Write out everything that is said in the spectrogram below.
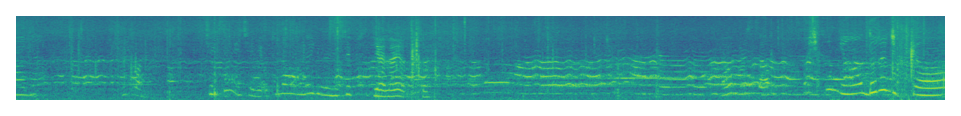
Bak. Çeksene içeriye. Oturma alanları gibi yüksek yerler yapmışlar. Aşkım ya daracık ya.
